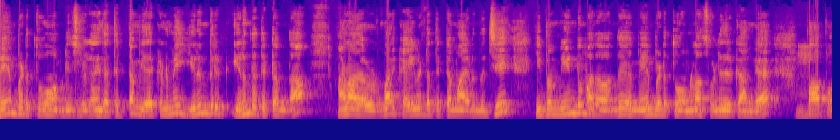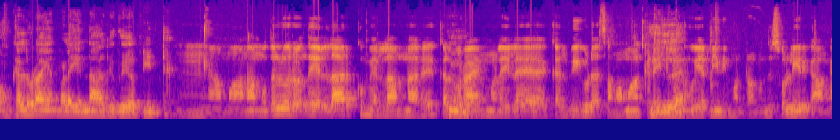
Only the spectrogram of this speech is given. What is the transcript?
மேம்படுத்துவோம் அப்படின்னு சொல்லியிருக்காங்க. இந்த திட்டம் ஏற்கனவே இருந்து இருந்த திட்டம் தான் ஆனால் அது ஒரு மாதிரி கைவிட்ட திட்டமாக இருந்துச்சு. இப்போ மீண்டும் அதை வந்து மேம்படுத்துவோம்லாம் சொல்லியிருக்காங்க. பார்ப்போம். கல்வராயன் மலை என்ன ஆகுது அப்படின்ட்டு. ஆமா. ஆனா முதல்வர் வந்து எல்லாருக்கும் எல்லாம்னாரு. கல்வராயன் மலையில கல்வி கூட சமமா கிடைக்கலன்னு உயர்நீதிமன்றம் வந்து சொல்லியிருக்காங்க.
